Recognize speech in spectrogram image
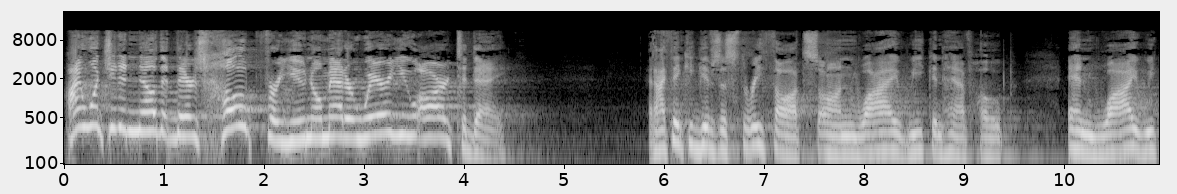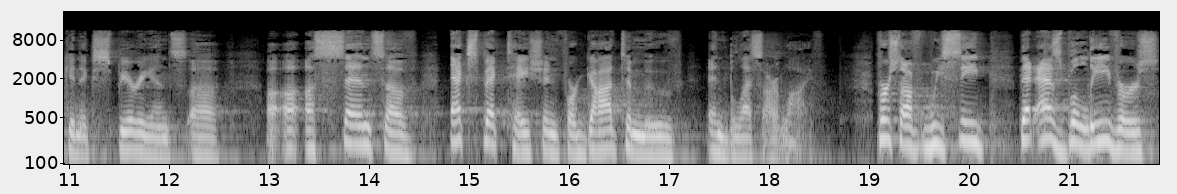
I want you to know that there's hope for you no matter where you are today. And I think he gives us three thoughts on why we can have hope and why we can experience a, a, a sense of expectation for God to move and bless our life. First off, we see that as believers,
